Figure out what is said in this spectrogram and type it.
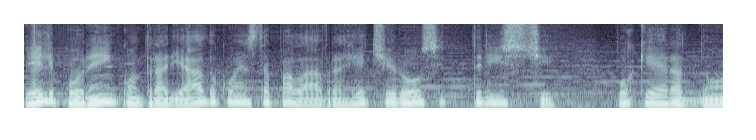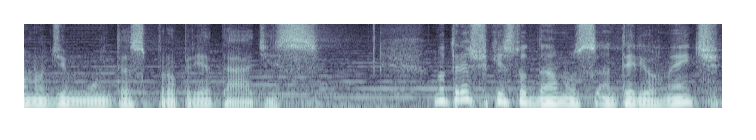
Ele, porém, contrariado com esta palavra, retirou-se triste, porque era dono de muitas propriedades. No trecho que estudamos anteriormente,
